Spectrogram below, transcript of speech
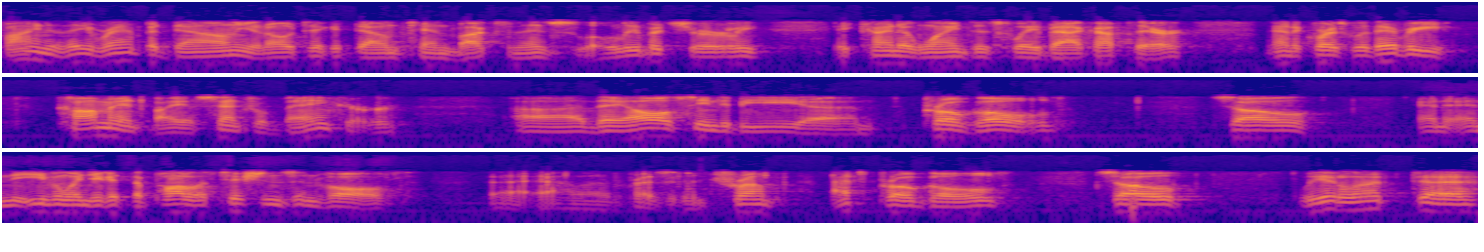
find that they ramp it down, you know, take it down ten bucks, and then slowly but surely, it kind of winds its way back up there. And of course, with every comment by a central banker, uh, they all seem to be uh, pro gold. So and and even when you get the politicians involved, uh, President Trump, that's pro gold. So we had a lot uh,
